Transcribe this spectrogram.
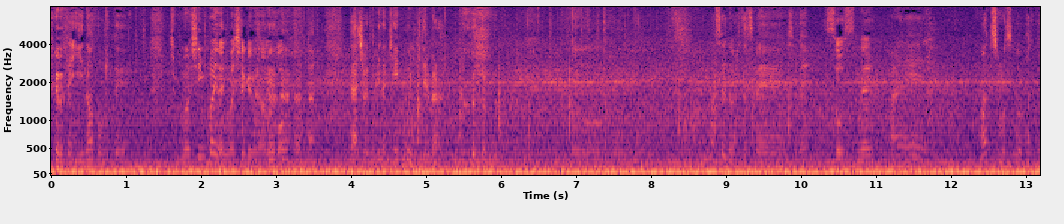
いいなと思って。自分は心配になりましたけどねあの子。大丈夫みんな健康に生きてるから。まあそういうのが一つ目ですよね。そうですね。あれマッチもすごかったよ。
